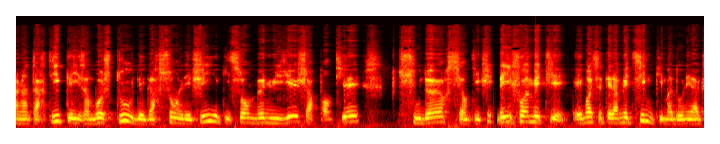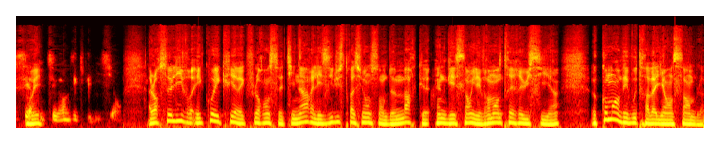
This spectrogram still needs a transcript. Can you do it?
à l'Antarctique et ils embauchent tous des garçons et des filles qui sont menuisiers, charpentiers, soudeurs, scientifiques. Mais il faut un métier. Et moi, c'était la médecine qui m'a donné accès Oui. à toutes ces grandes expéditions. Alors ce livre est coécrit avec Florence Tinard et les illustrations sont de Marc Nguessan, il est vraiment très réussi. hein. Euh, Comment avez-vous travaillé ensemble?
